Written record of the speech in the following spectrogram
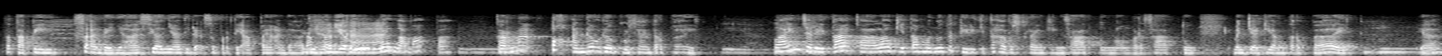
tetapi seandainya hasilnya tidak seperti apa yang Anda harapkan, ya udah nggak apa-apa. Mm-mm. Karena toh Anda udah berusaha yang terbaik. Iya, iya. Lain cerita kalau kita menuntut diri kita harus ranking satu, nomor satu, menjadi yang terbaik, Mm-mm. ya.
